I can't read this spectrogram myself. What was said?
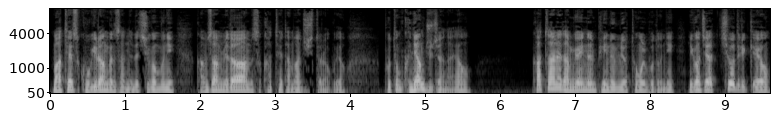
마트에서 고기를 한 근 샀는데 직원분이 감사합니다 하면서 카트에 담아주시더라고요. 보통 그냥 주잖아요. 카트 안에 담겨있는 빈 음료통을 보더니 이건 제가 치워드릴게요.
